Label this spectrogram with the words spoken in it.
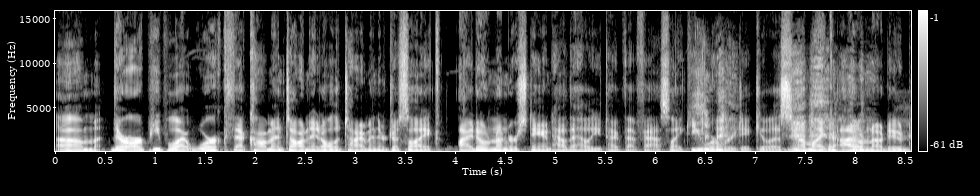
Um, there are people at work that comment on it all the time, and they're just like, "I don't understand how the hell you type that fast. Like, you were ridiculous." and I'm like, "I don't know, dude.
